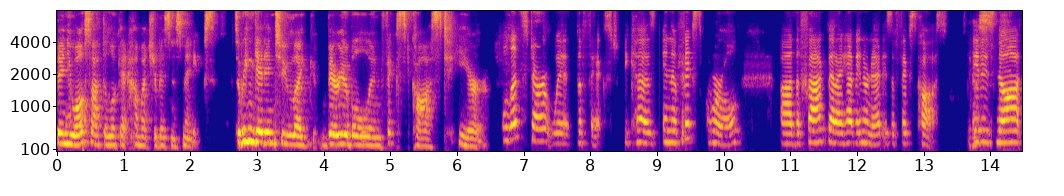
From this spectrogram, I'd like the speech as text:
Then you also have to look at how much your business makes. So we can get into like variable and fixed cost here. Well, let's start with the fixed, because in a fixed world, uh, the fact that I have internet is a fixed cost. It Yes. is not,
